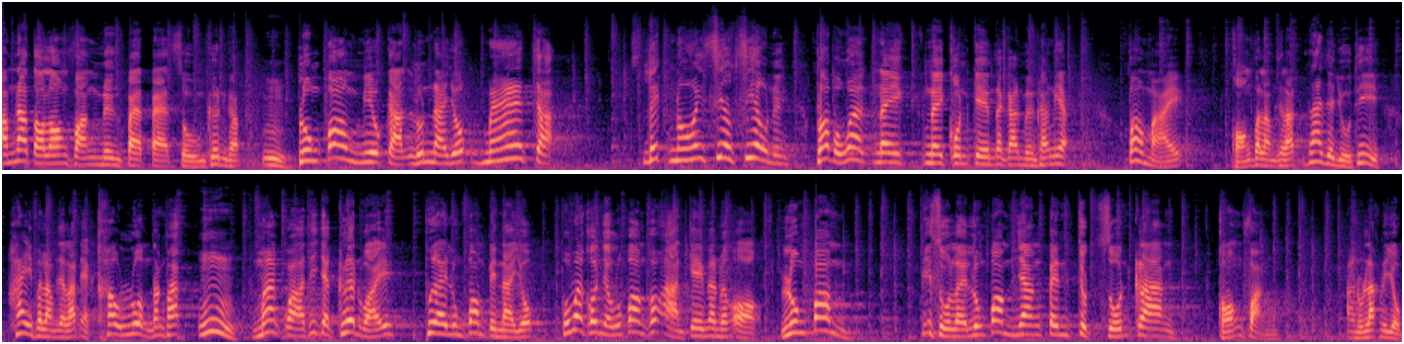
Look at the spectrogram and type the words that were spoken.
อำนาจต่อรองฝั่ง 188 สูงขึ้นครับลุงป้อมมีโอกาสลุ้นนายก แม้จะ เล็กน้อยเสี้ยวเสี้ยวๆหนึ่ง เพราะผมว่าในในกลเกมทางการเมืองครั้งเนี้ยเป้าหมายของพลังประชารัฐน่าจะอยู่ที่ให้พลังประชารัฐเนี่ยเข้าร่วมทั้งพักมากกว่าที่จะเคลื่อนไหวเพื่อให้ลุงป้อมเป็นนายก ผมว่าคนอย่างลุงป้อมเขาอ่านเกมการเมืองออก ลุงป้อมพิสูจน์เลยลุงป้อมยังเป็นจุดศูนย์กลางของฝั่งอนุรักษ์นิยม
